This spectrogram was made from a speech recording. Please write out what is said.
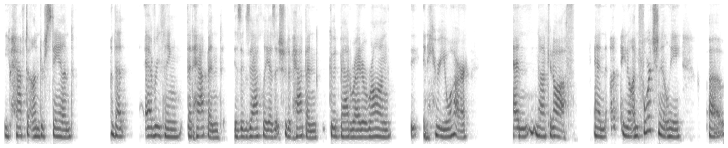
you have to understand that everything that happened is exactly as it should have happened good bad right or wrong and here you are and knock it off. And uh, you know unfortunately uh,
